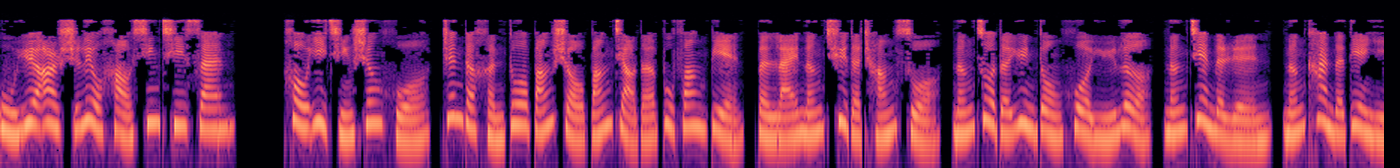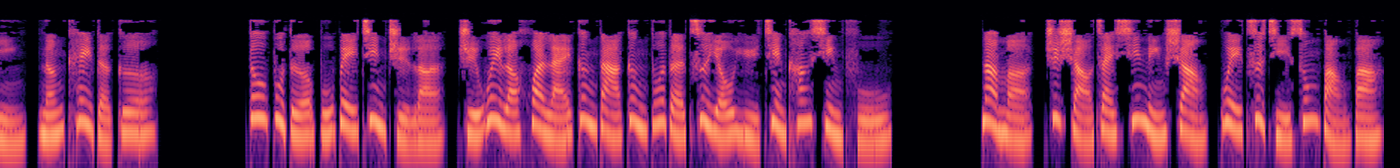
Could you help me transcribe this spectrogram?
五月二十六号星期三，后疫情生活真的很多绑手绑脚的不方便，本来能去的场所、能做的运动或娱乐、能见的人、能看的电影、能 K 的歌，都不得不被禁止了，只为了换来更大更多的自由与健康幸福。那么，至少在心灵上为自己松绑吧。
